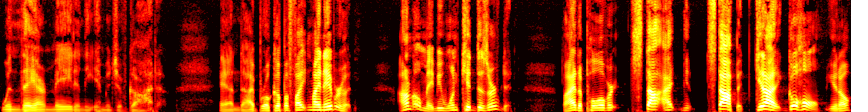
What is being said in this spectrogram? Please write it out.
when they are made in the image of God. And I broke up a fight in my neighborhood. I don't know, maybe one kid deserved it. But I had to pull over, stop, I, stop it, get out, go home, you know.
